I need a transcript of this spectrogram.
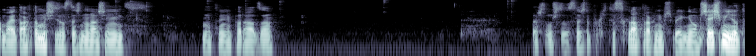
Dobra, i tak to musi zostać na razie nic. No to nie poradzę. Też to muszę zostać, dopóki to Scraptrap nie przybiegnie. Mam 6 minut.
